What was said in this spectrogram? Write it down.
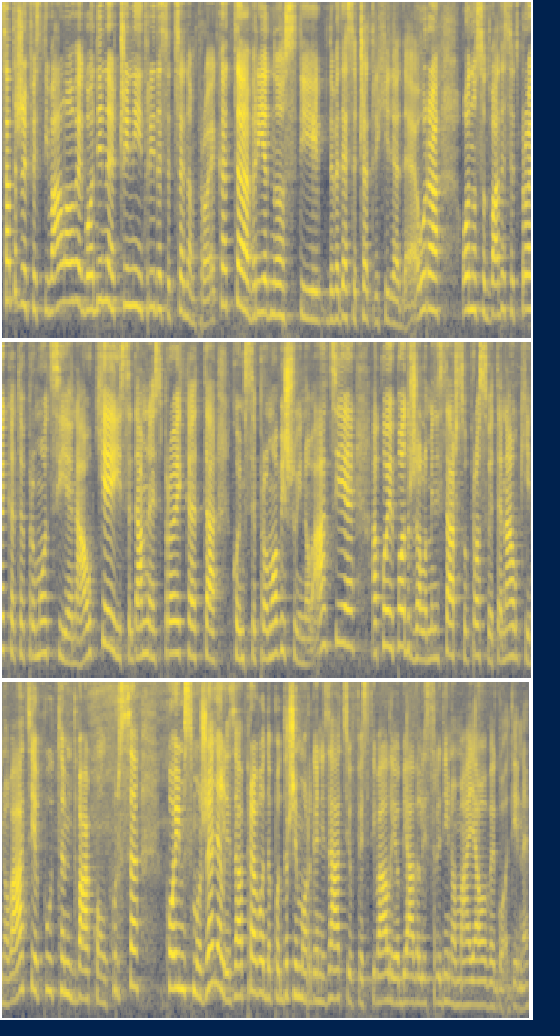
Sadržaj festivala ove godine čini 37 projekata vrijednosti 94.000 eura, odnosno 20 projekata promocije nauke i 17 projekata kojim se promovišu inovacije, a koje je podržalo Ministarstvo prosvete nauke i inovacije putem dva konkursa kojim smo željeli zapravo da podržimo organizaciju festivala i objavili sredinom maja ove godine.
